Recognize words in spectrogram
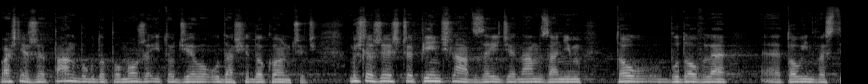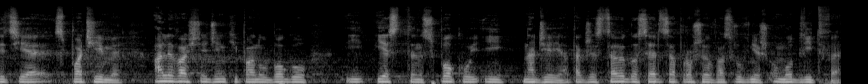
właśnie, że Pan Bóg dopomoże i to dzieło uda się dokończyć. Myślę, że jeszcze pięć lat zejdzie nam, zanim tą budowlę, e, tą inwestycję spłacimy, ale właśnie dzięki Panu Bogu i jest ten spokój i nadzieja. Także z całego serca proszę Was również o modlitwę.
